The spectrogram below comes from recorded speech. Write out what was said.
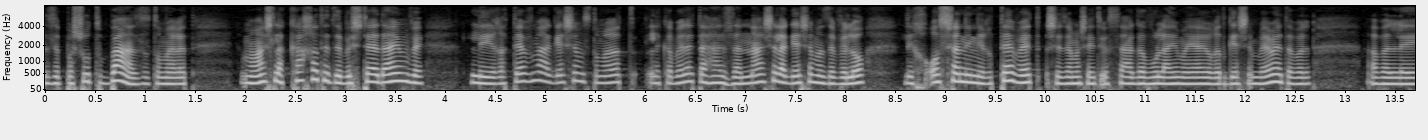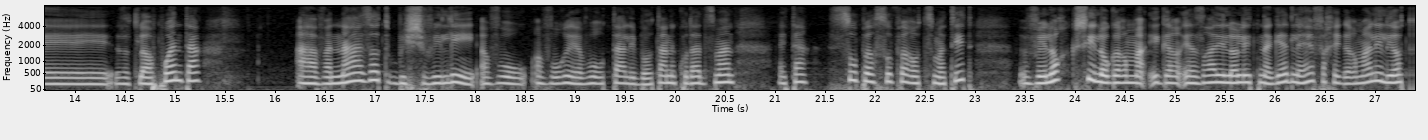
זה פשוט בא. זאת אומרת, ממש לקחת את זה בשתי ידיים ולהירטב מהגשם, זאת אומרת, לקבל את ההזנה של הגשם הזה ולא לכעוס שאני נרטבת, שזה מה שהייתי עושה, אגב, אולי אם היה יורד גשם באמת, אבל, אבל uh, זאת לא הפואנטה. ההבנה הזאת בשבילי, עבור, עבורי, עבור טלי, באותה נקודת זמן, הייתה סופר סופר עוצמתית, ולא רק שהיא לא גרמה, היא, גר, היא עזרה לי לא להתנגד, להפך, היא גרמה לי להיות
